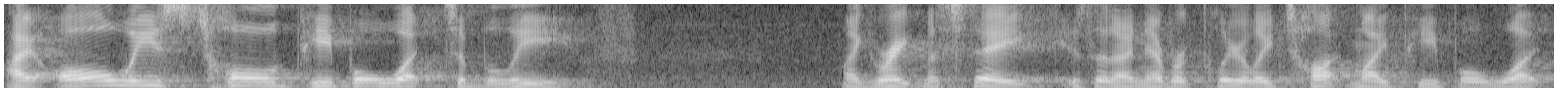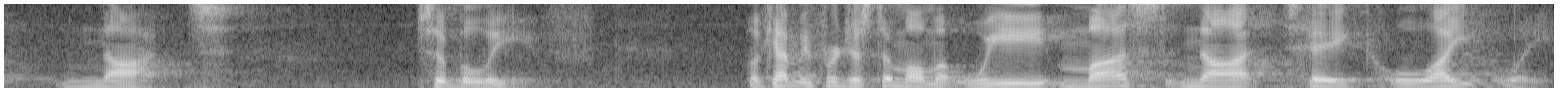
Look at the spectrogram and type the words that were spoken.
I always told people what to believe. My great mistake is that I never clearly taught my people what not to believe. Look at me for just a moment. We must not take lightly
